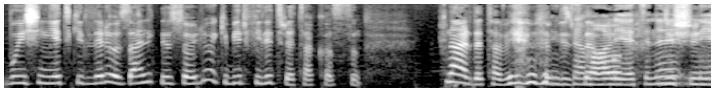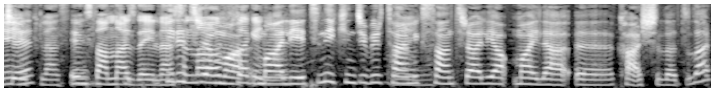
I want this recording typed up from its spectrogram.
bu işin yetkilileri özellikle söylüyor ki bir filtre takılsın. Nerede tabii bizde maliyetini düşünce. Niye yüklensin? İnsanlar zehirlensin. Filtre ma- maliyetini ikinci bir termik Aynen. santral yapmayla e, karşıladılar.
